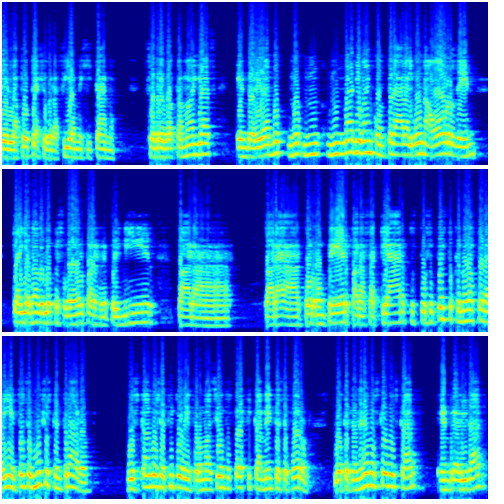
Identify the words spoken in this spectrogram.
de la propia geografía mexicana. Sobre Guacamayas, en realidad no, no, nadie va a encontrar alguna orden que haya dado López Obrador para reprimir, para, para corromper, para saquear, pues por supuesto que no va a estar ahí. Entonces muchos que entraron buscando ese tipo de información, pues prácticamente se fueron. Lo que tendríamos que buscar, en realidad,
